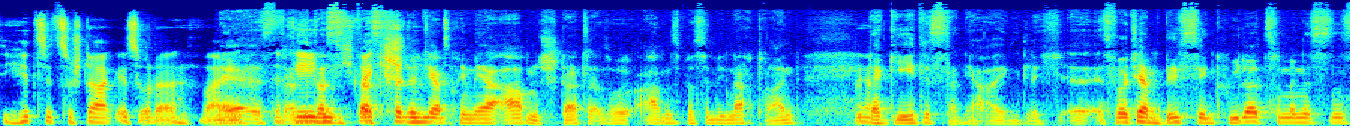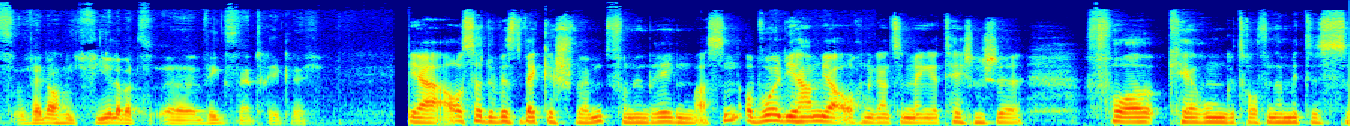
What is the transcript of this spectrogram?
die Hitze zu stark ist oder weil naja, es, der also Regen das, sich Das findet ja primär abends statt, also abends bis in die Nacht rein. Ja. Da geht es dann ja eigentlich. Äh, es wird ja ein bisschen kühler zumindest, wenn auch nicht viel, aber äh, wenigstens erträglich. Ja, außer du wirst weggeschwemmt von den Regenmassen. Obwohl die haben ja auch eine ganze Menge technische Vorkehrungen getroffen, damit es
